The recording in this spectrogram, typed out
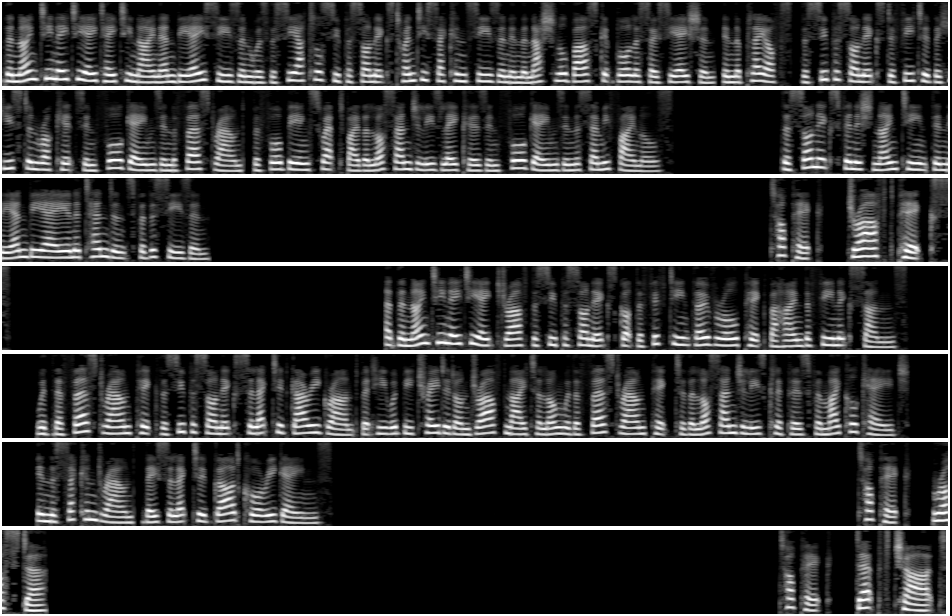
The 1988–89 NBA season was the Seattle Supersonics' 22nd season in the National Basketball Association. In the playoffs, the Supersonics defeated the Houston Rockets in four games in the first round, before being swept by the Los Angeles Lakers in four games in the semifinals. The Sonics finished 19th in the NBA in attendance for the season. Draft picks. At the 1988 draft the Supersonics got the 15th overall pick behind the Phoenix Suns. With their first-round pick the Supersonics selected Gary Grant but he would be traded on draft night along with a first-round pick to the Los Angeles Clippers for Michael Cage. In the second round, they selected guard Corey Gaines. Roster Topic: Depth chart.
